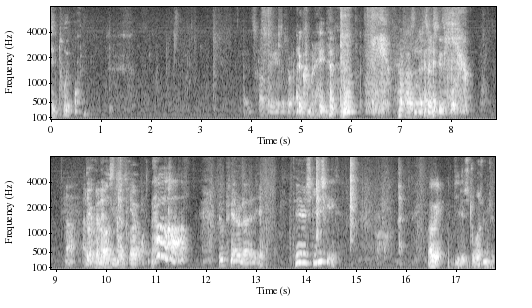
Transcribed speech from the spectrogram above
det drøber. Ja, det træffer ikke ellers. Ja, det kunne man have i den. Det var sådan et tændskidsbrug. Nå, det, det kunne man også drøbe over. Nu kan du lade det her. Det er jo skideskægt. Okay. De er lidt store, synes jeg.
